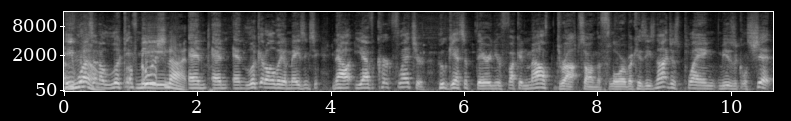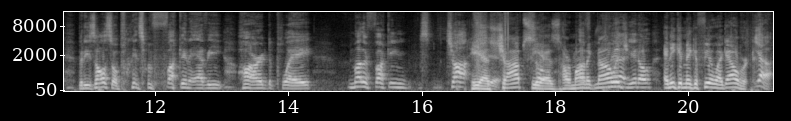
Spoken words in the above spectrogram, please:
He No. wasn't a look at Of me course not. and and and look at all the amazing. se- Now you have Kirk Fletcher who gets up there and your fucking mouth drops on the floor because he's not just playing musical shit, but he's also playing some fucking heavy, hard to play, motherfucking chop. He has shit. chops. he has harmonic uh, knowledge. man, you know, and he can make it feel like Albert. yeah,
